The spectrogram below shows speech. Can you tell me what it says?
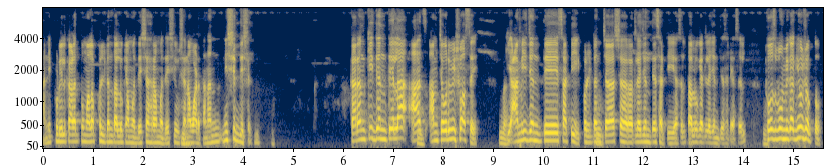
आणि पुढील काळात तुम्हाला फलटण तालुक्यामध्ये शहरामध्ये शिवसेना वाढताना निश्चित दिसेल कारण की जनतेला आज आमच्यावर विश्वास आहे. की आम्ही जनतेसाठी फलटणच्या शहरातल्या जनतेसाठी असेल तालुक्यातल्या जनतेसाठी असेल ठोस भूमिका घेऊ शकतो.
